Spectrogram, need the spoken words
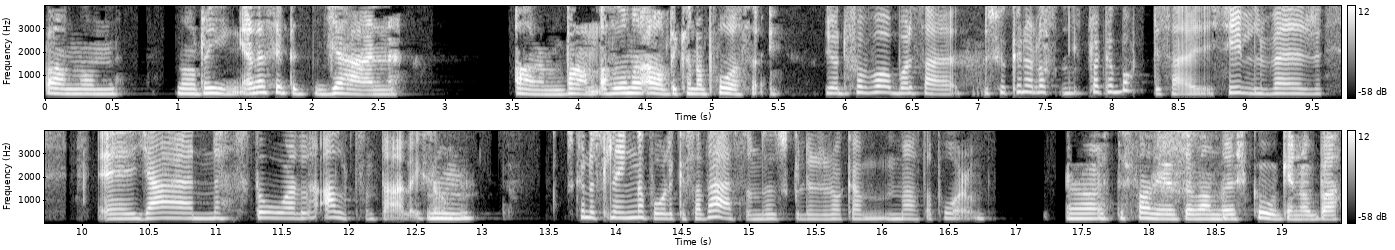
bara någon, någon ring eller typ ett järnarmband, alltså som man alltid kan ha på sig. Ja, du får vara både så här, du ska kunna loss, plocka bort det så här, silver, eh, järn, stål, allt sånt där liksom. Mm. Så kan du slänga på olika så väsen om du skulle råka möta på dem. Ja, jag är ute och vandrar i skogen och bara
